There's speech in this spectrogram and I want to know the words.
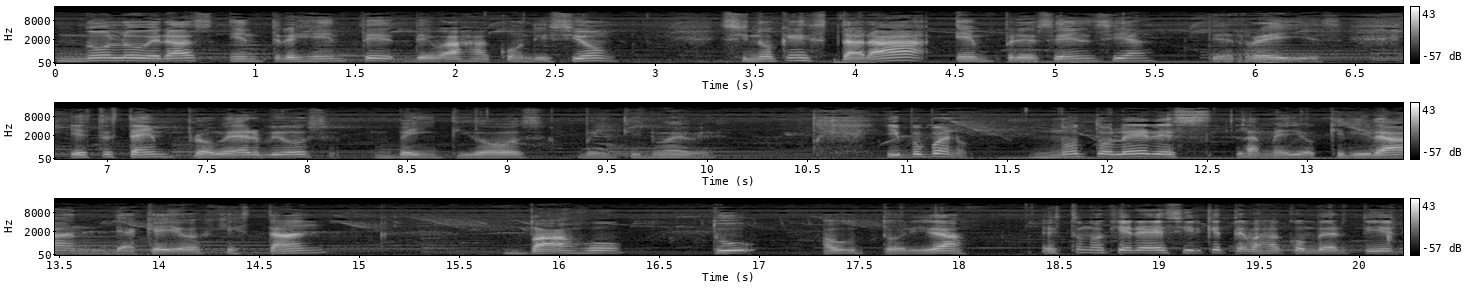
no lo verás entre gente de baja condición, sino que estará en presencia de reyes. Y esto está en Proverbios 22, 29. Y pues bueno, no toleres la mediocridad de aquellos que están bajo tu autoridad. Esto no quiere decir que te vas a convertir,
